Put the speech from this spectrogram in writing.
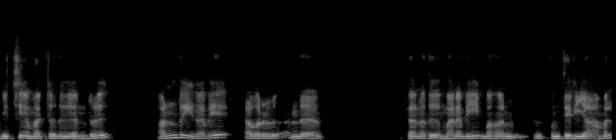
நிச்சயமற்றது என்று அன்று இரவே அவர் அந்த தனது மனைவி மகனுக்கும் தெரியாமல்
